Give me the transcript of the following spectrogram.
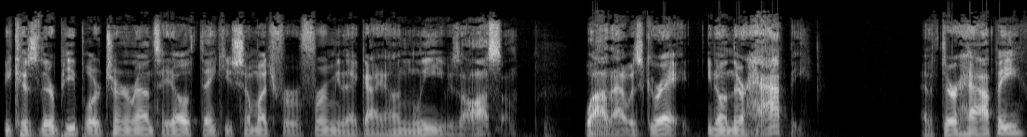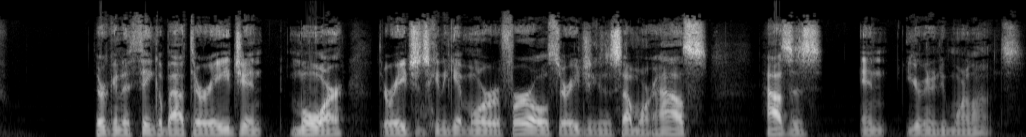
because their people are turning around and say, Oh, thank you so much for referring me. That guy Hung Lee was awesome. Wow, that was great. You know, and they're happy. And if they're happy, they're going to think about their agent more. Their agent's going to get more referrals. Their agent's going to sell more house houses, and you're going to do more loans.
